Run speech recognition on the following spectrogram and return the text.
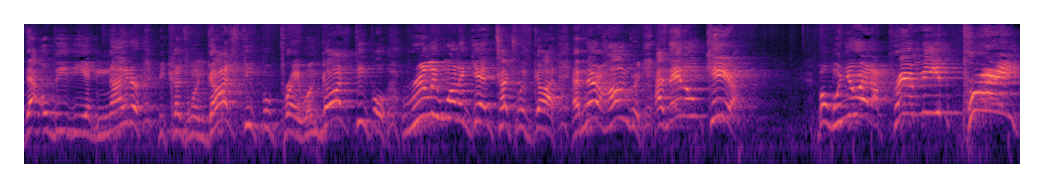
that will be the igniter. Because when God's people pray, when God's people really want to get in touch with God and they're hungry and they don't care, but when you're at a prayer meeting, pray.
